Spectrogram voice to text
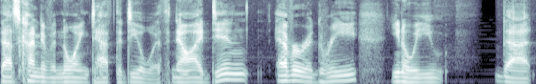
that's kind of annoying to have to deal with. Now, I didn't ever agree, you know, you that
